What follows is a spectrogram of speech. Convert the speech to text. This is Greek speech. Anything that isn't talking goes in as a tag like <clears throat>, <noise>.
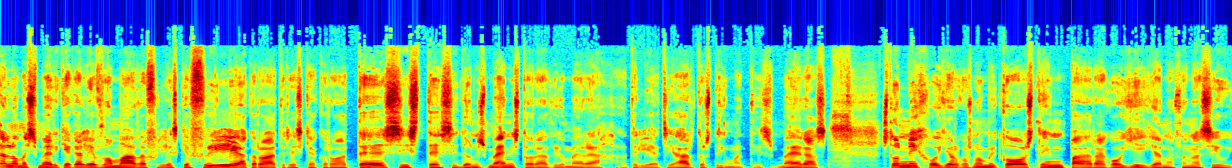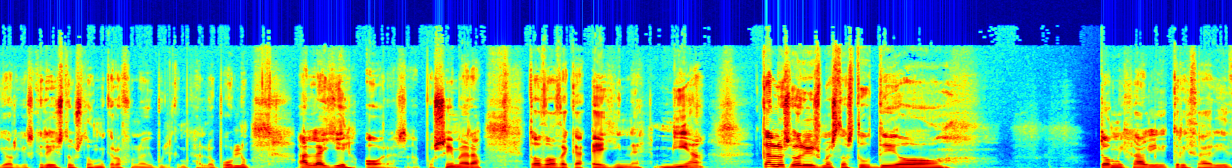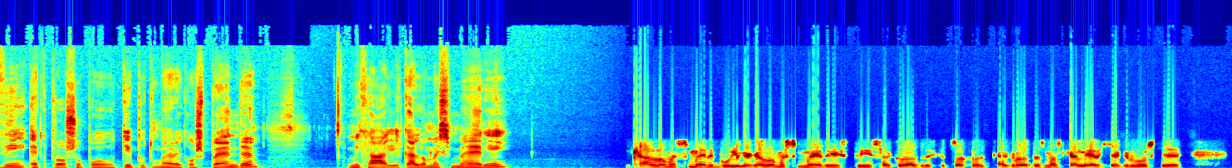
Καλό μεσημέρι και καλή εβδομάδα φίλες και φίλοι, ακροάτριες και ακροατές. Είστε συντονισμένοι στο radiomera.gr, το στίγμα της μέρας. Στον ήχο Γιώργος Νομικό, στην παραγωγή Γιάννα Θανασίου Γιώργης Χρήστου, στο μικρόφωνο η Μπουλίκα Μιχαλοπούλου. Αλλαγή ώρας από σήμερα. Το 12 έγινε μία. Καλώς ορίζουμε στο στούντιο το Μιχάλη Κρυθαρίδη, εκπρόσωπο τύπου του Μέρα 25. Μιχάλη, καλό μεσημέρι. Καλό μεσημέρι Μπούλικα, καλό μεσημέρι στις ακροάτρες και τους ακροατές μας. Καλή αρχή ακριβώς και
